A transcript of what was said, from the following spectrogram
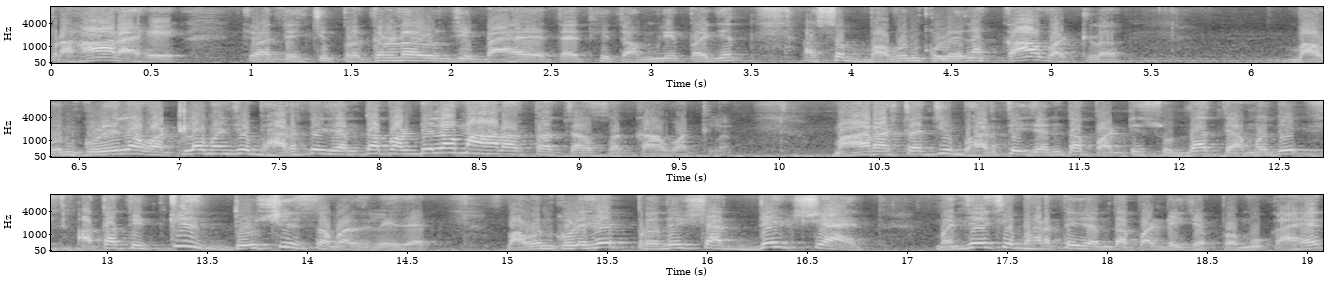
प्रहार आहे किंवा त्यांची प्रकरणं जी बाहेर येत आहेत ही थांबली पाहिजेत. असं बावनकुळेंना का वाटलं? बावनकुळेला वाटलं म्हणजे भारतीय जनता पार्टीला महाराष्ट्राचं असं का वाटलं? महाराष्ट्राची भारतीय जनता पार्टी सुद्धा त्यामध्ये आता तितकीच दोषी समजली जाईल बावनकुळे हे प्रदेशाध्यक्ष आहेत. म्हणजेच हे भारतीय जनता पार्टीचे प्रमुख आहेत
